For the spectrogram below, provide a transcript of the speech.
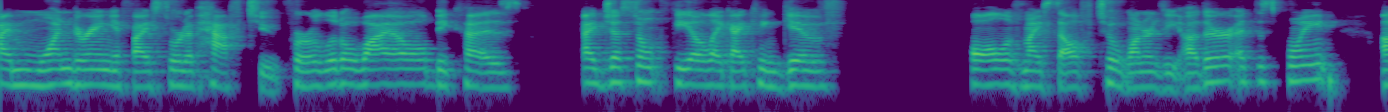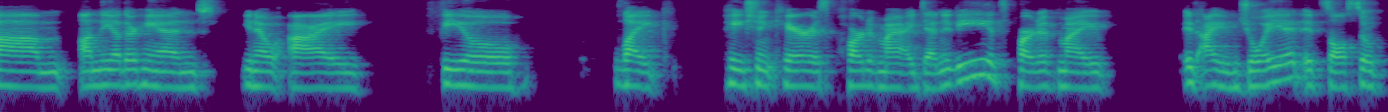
I'm wondering if I sort of have to for a little while because I just don't feel like I can give all of myself to one or the other at this point. Um, on the other hand, you know, I feel like patient care is part of my identity. It's part of my, it, I enjoy it. It's also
